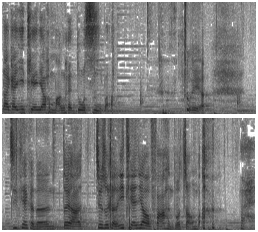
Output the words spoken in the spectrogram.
大概一天要忙很多事吧。对呀、今天可能对啊，就是可能一天要发很多张吧，哎，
